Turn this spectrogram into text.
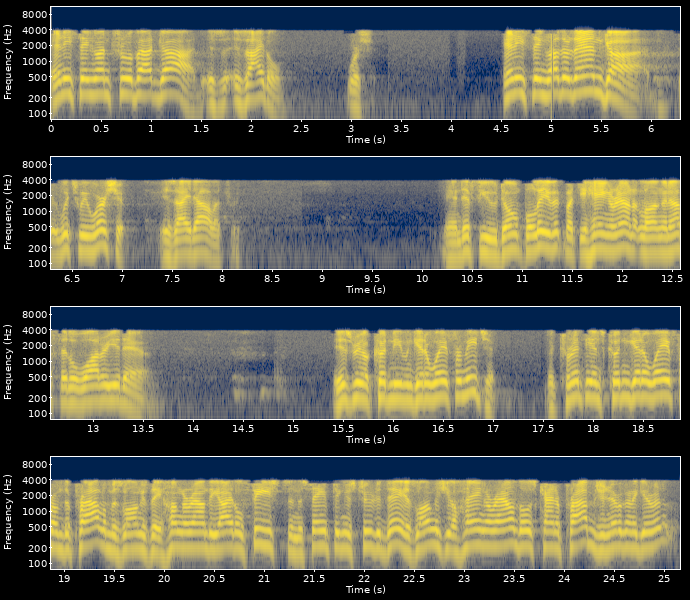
Anything untrue about God is, is idol worship. Anything other than God, which we worship, is idolatry. And if you don't believe it, but you hang around it long enough, it'll water you down. Israel couldn't even get away from Egypt. The Corinthians couldn't get away from the problem as long as they hung around the idol feasts, and the same thing is true today. As long as you hang around those kind of problems, you're never going to get rid of them.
